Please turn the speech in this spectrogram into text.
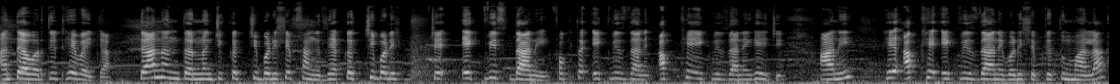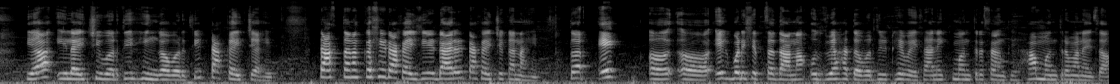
आणि त्यावरती ठेवायच्या. त्यानंतरनं जी कच्ची बडीशेप सांगितली ह्या कच्ची बडीशेपचे एकवीस दाणे फक्त एकवीस दाणे अख्खे एकवीस दाणे घ्यायचे. आणि हे अख्खे एकवीस दाणे बडीशेपचे तुम्हाला या इलायचीवरती हिंगावरती टाकायचे आहेत. टाकताना कसे टाकायचे? डायरेक्ट टाकायचे का नाही? तर एक एक बडीशेपचा दाणा उजव्या हातावरती ठेवायचा आणि एक मंत्र सांगते. हा मंत्र म्हणायचा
